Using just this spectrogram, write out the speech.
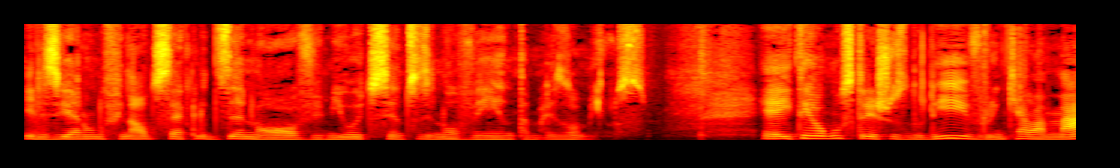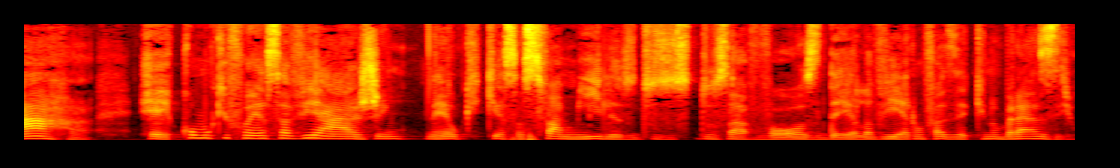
Eles vieram no final do século XIX, 1890, mais ou menos. É, e tem alguns trechos do livro em que ela narra é, como que foi essa viagem, né? O que, que essas famílias dos, dos avós dela vieram fazer aqui no Brasil.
